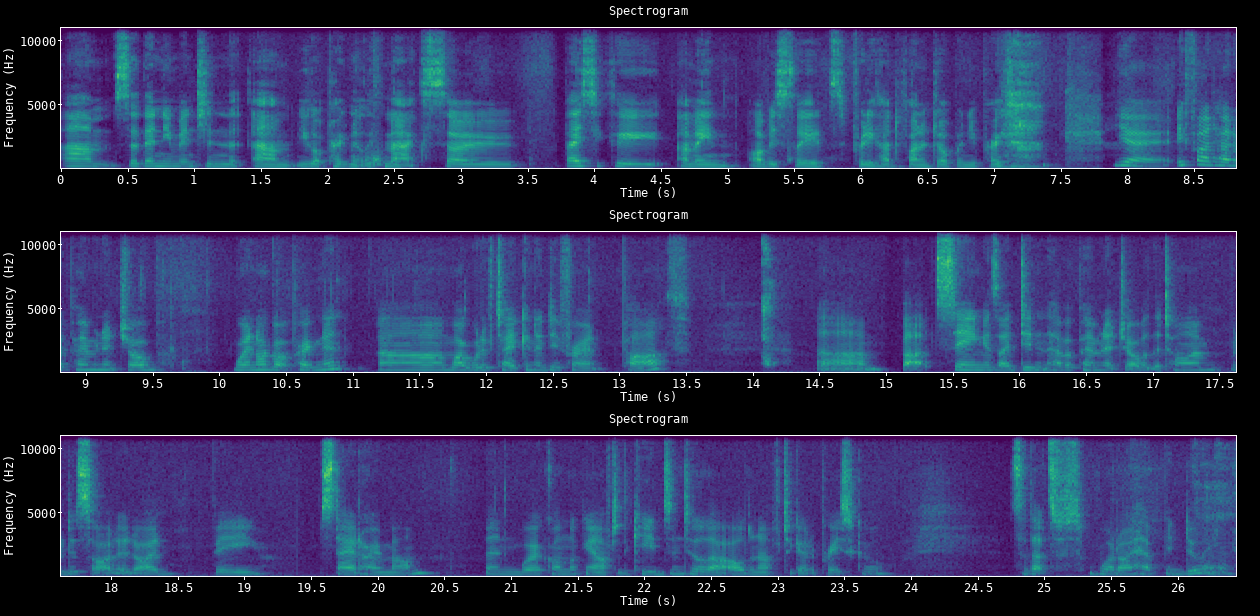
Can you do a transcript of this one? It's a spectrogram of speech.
Um, so then you mentioned that um, you got pregnant with Max. So basically, I mean, obviously, it's pretty hard to find a job when you're pregnant. Yeah, if I'd had a permanent job when I got pregnant, um, I would have taken a different path. Um, but seeing as I didn't have a permanent job at the time, we decided I'd be stay at home mum and work on looking after the kids until they're old enough to go to preschool. So that's what I have been doing.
